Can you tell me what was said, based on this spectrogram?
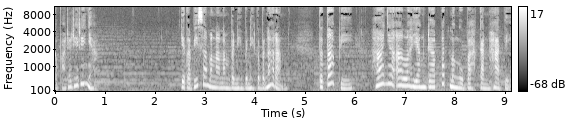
kepada dirinya kita bisa menanam benih-benih kebenaran, tetapi hanya Allah yang dapat mengubahkan hati.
